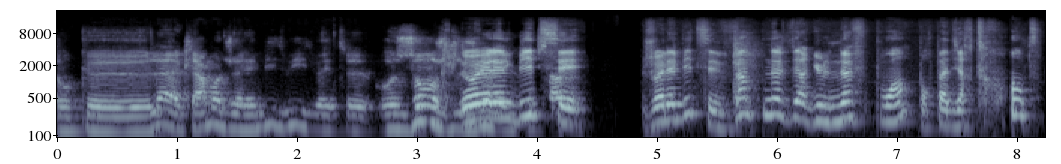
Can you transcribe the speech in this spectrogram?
Donc euh, là, clairement, Joel Embiid, oui, il doit être euh, aux anges. Joel Embiid, c'est Joel Embiid, c'est 29,9 points, pour pas dire 30,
